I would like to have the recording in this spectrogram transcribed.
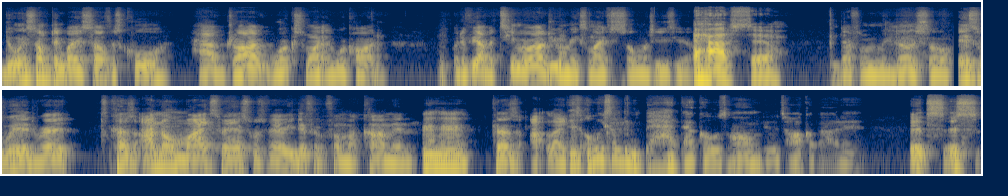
doing something by yourself is cool. Have drive, work smart, and work hard. But if you have a team around you, it makes life so much easier. It has to. It definitely does. So it's weird, right? Because I know my experience was very different from a common. Mm-hmm. Because like There's always something bad that goes on when people talk about it. it's it's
